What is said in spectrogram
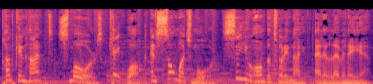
pumpkin hunt, s'mores, cakewalk, and so much more. See you on the 29th at 11 a.m.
